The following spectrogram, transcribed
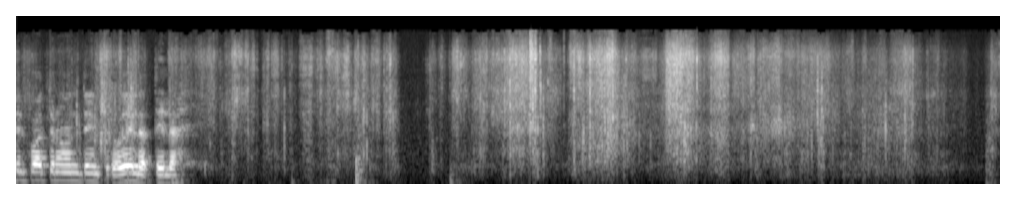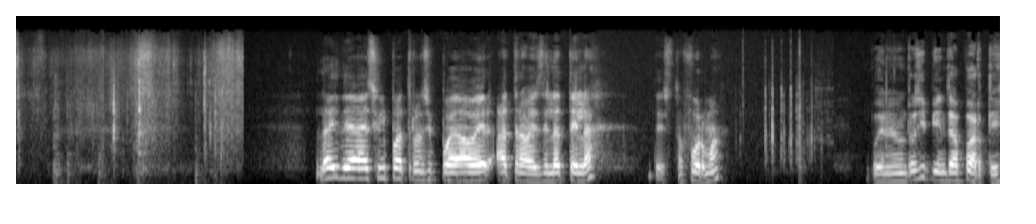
el patrón dentro de la tela La idea es que el patrón se pueda ver a través de la tela, de esta forma. Bueno, en un recipiente aparte,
